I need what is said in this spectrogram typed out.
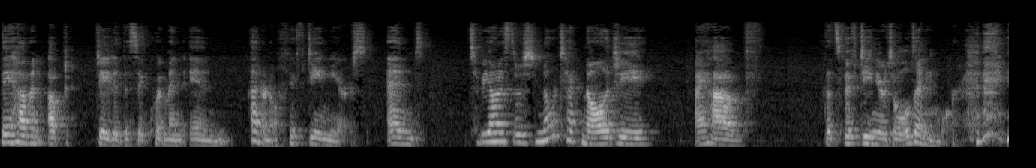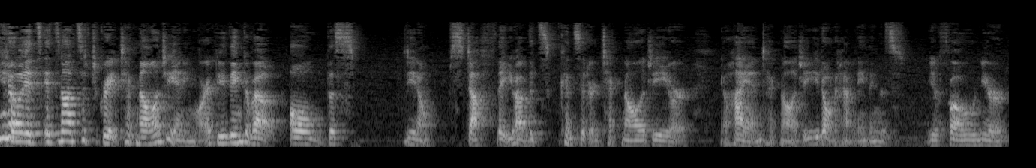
they haven't updated this equipment in, I don't know, 15 years. And to be honest, there's no technology I have that's 15 years old anymore. you know, it's it's not such great technology anymore. If you think about all this, you know, stuff that you have that's considered technology or you know high-end technology, you don't have anything that's your phone, your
